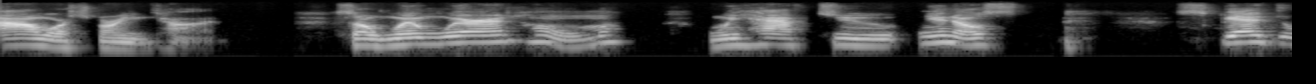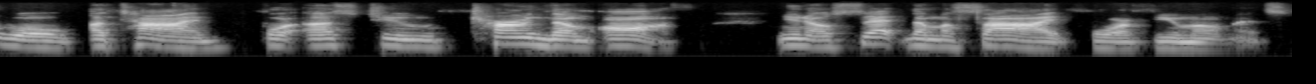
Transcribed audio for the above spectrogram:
our screen time. So, when we're at home, we have to, you know, schedule a time for us to turn them off, you know, set them aside for a few moments.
